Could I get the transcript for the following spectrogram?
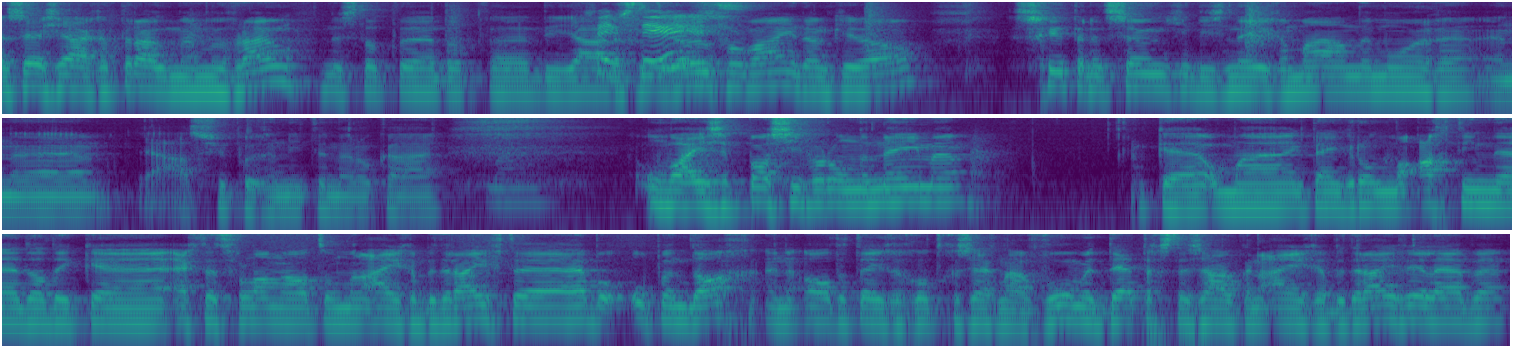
zes jaar getrouwd met mijn vrouw. Dus dat, dat, die jaren is ook voor mij, dankjewel. Schitterend zoontje, die is negen maanden morgen. En ja, super genieten met elkaar. Wow. Onwijze passie voor ondernemen. Ik, om, ik denk rond mijn 18 dat ik echt het verlangen had om een eigen bedrijf te hebben op een dag. En altijd tegen God gezegd, nou voor mijn 30ste zou ik een eigen bedrijf willen hebben.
